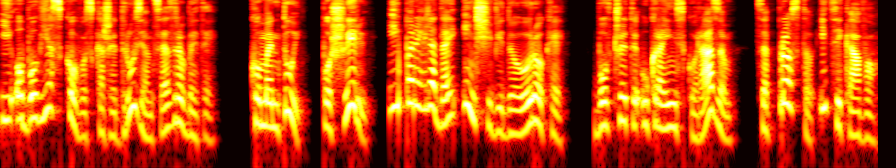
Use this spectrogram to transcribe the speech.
і обов'язково скажи друзям це зробити. Коментуй, поширюй і переглядай інші відеоуроки, бо вчити українську разом це просто і цікаво.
